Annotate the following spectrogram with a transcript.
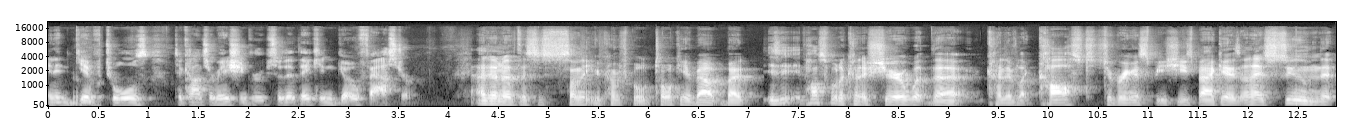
and then give tools to conservation groups so that they can go faster. I don't know if this is something you're comfortable talking about, but is it possible to kind of share what the kind of like cost to bring a species back is? And I assume that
